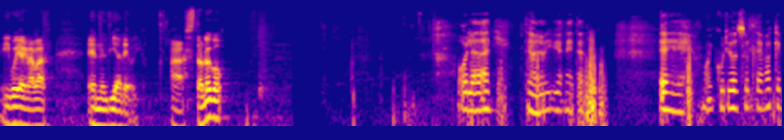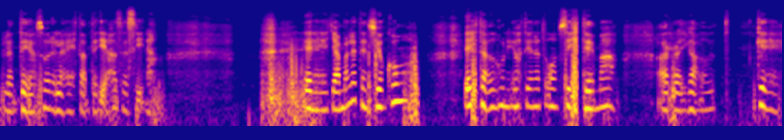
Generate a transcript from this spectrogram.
y voy a grabar en el día de hoy. Hasta luego. Hola Dani, te habla Vivianeta. Eh, muy curioso el tema que plantea sobre las estanterías asesinas. Eh, llama la atención cómo Estados Unidos tiene todo un sistema arraigado que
